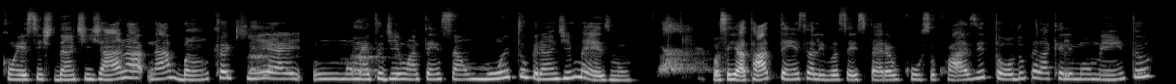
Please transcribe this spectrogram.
com esse estudante já na, na banca, que é um momento de uma tensão muito grande mesmo. Você já está tenso ali, você espera o curso quase todo pelo aquele momento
